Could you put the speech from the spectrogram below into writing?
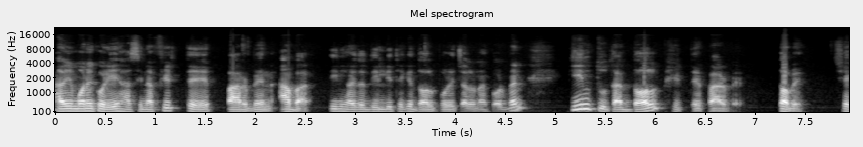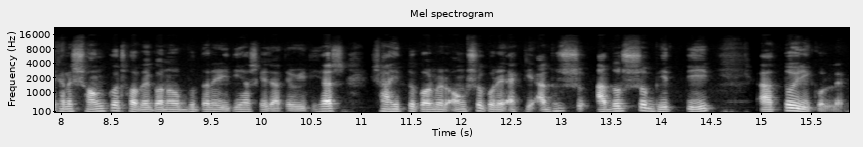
আমি মনে করি হাসিনা ফিরতে পারবেন আবার। তিনি হয়তো দিল্লি থেকে দল পরিচালনা করবেন কিন্তু তার দল ফিরতে পারবে। তবে সেখানে সংকট হবে গণ অভ্যুত্থানের ইতিহাসকে জাতীয় ইতিহাস সাহিত্যকর্মের অংশ করে একটি আদর্শ আদর্শ ভিত্তি তৈরি করলেন।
